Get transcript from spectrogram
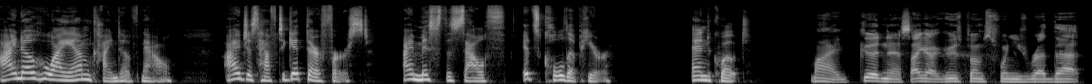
I know who I am kind of now. I just have to get there first. I miss the South. It's cold up here. End quote. My goodness, I got goosebumps when you read that.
